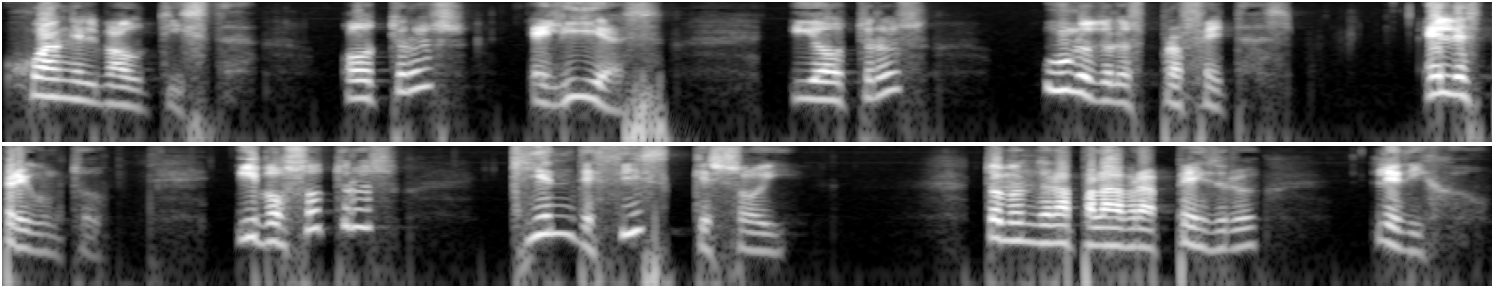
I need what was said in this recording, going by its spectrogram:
Juan el Bautista, otros Elías y otros uno de los profetas. Él les preguntó, ¿y vosotros quién decís que soy? Tomando la palabra Pedro, le dijo,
